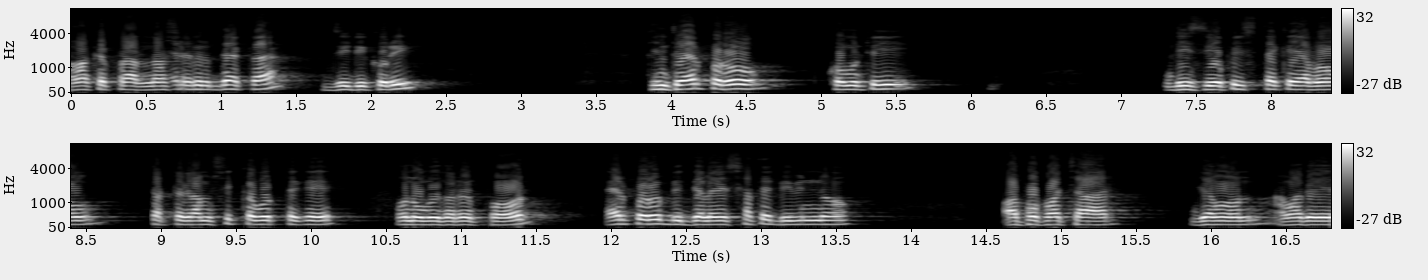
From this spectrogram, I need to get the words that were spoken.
আমাকে প্রাণনাশের বিরুদ্ধে একটা জিডি করি। কিন্তু এরপরও কমিটি ডিসি অফিস থেকে এবং চট্টগ্রাম শিক্ষা বোর্ড থেকে অনুমোদনের পর, এরপরও বিদ্যালয়ের সাথে বিভিন্ন অপপ্রচার, যেমন আমাদের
